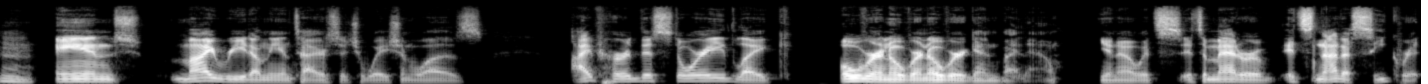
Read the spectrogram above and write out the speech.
Hmm. And my read on the entire situation was I've heard this story like over and over and over again by now. You know, it's it's a matter of it's not a secret,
